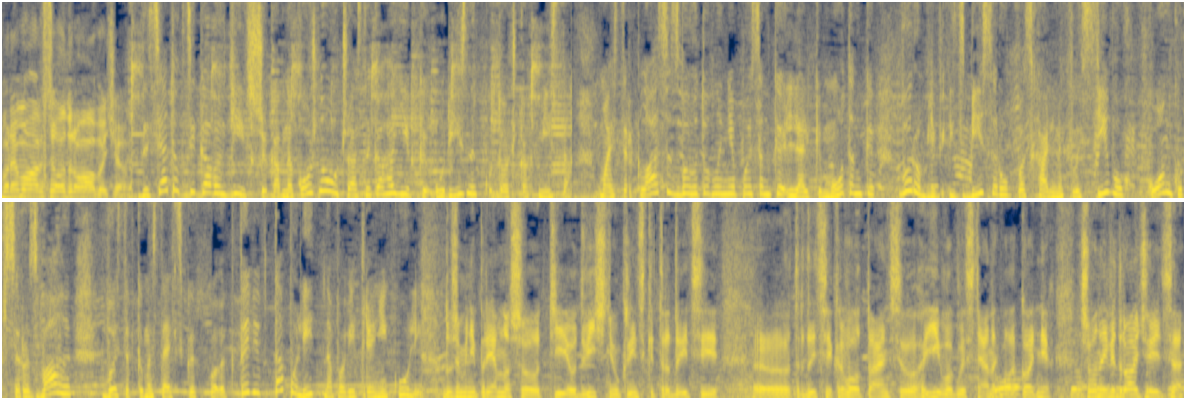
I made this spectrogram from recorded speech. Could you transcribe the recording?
перемога всього Дрогобича. Десяток цікавих дій чекав на кожного учасника гаївки у різних куточках міста. Майстер-класи з виготовлення писанки, ляльки-мотанки, виробів із бісеру, пасхальних листівок, конкурси, розваги, виставки мистецьких колективів та політ на повітряній кулі. Дуже мені приємно, що ті одвічні українські традиції, е, традиції кривого танцю, гаївок, весняних, великодніх, що вони відроджуються.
